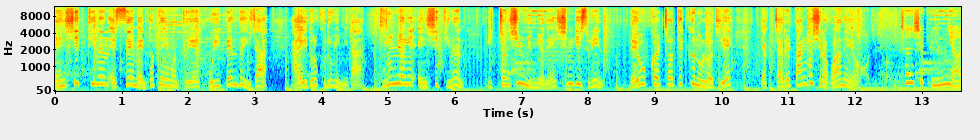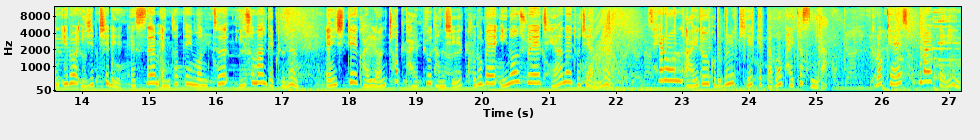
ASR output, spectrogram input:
NCT는 SM 엔터테인먼트의 보이 밴드이자 아이돌 그룹입니다. 그룹명인 NCT는 2016년에 신기술인 네오컬처 테크놀로지의 약자를 딴 것이라고 하네요. 2016년 1월 27일 SM 엔터테인먼트 이수만 대표는 NCT 관련 첫 발표 당시 그룹의 인원수에 제한을 두지 않는 새로운 아이돌 그룹을 기획했다고 밝혔습니다. 그렇게 선발대인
